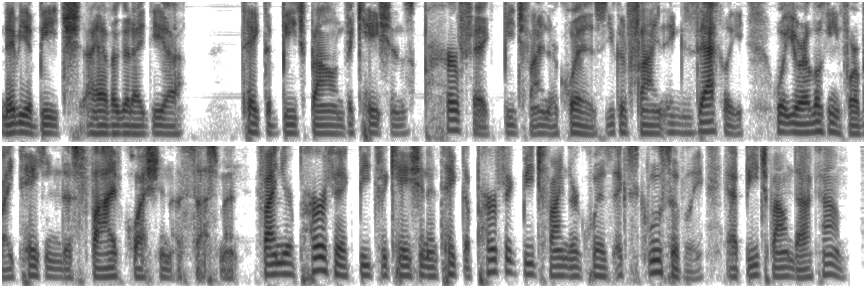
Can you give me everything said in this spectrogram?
Maybe a beach. I have a good idea. Take the Beach Bound Vacations Perfect Beach Finder quiz. You could find exactly what you are looking for by taking this five question assessment. Find your perfect beach vacation and take the perfect beach finder quiz exclusively at beachbound.com.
